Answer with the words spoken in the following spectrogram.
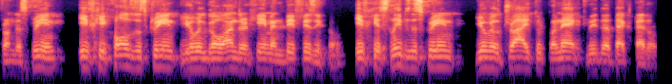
from the screen, if he holds the screen, you will go under him and be physical. If he slips the screen, you will try to connect with the back pedal.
